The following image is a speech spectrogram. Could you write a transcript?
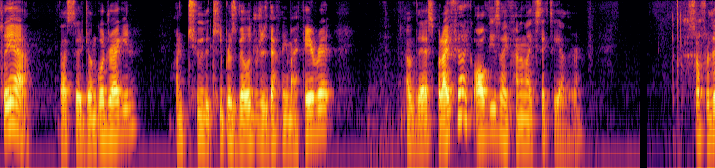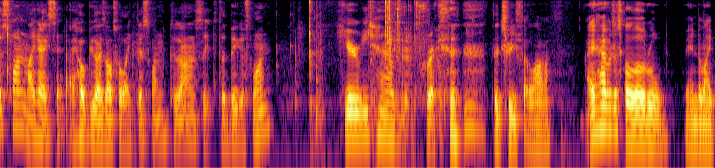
So yeah, that's the jungle dragon. Onto the keeper's village, which is definitely my favorite of this. But I feel like all these like kind of like stick together. So for this one, like I said, I hope you guys also like this one because honestly, it's the biggest one. Here we have, frick, the tree fell off. I have just a little random like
